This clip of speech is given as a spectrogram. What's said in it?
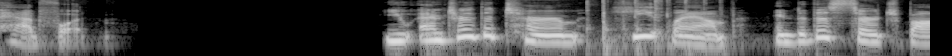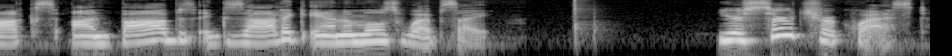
Padfoot. You enter the term heat lamp into the search box on Bob's Exotic Animals website. Your search request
